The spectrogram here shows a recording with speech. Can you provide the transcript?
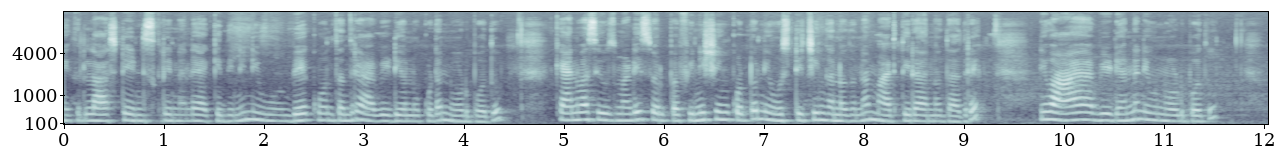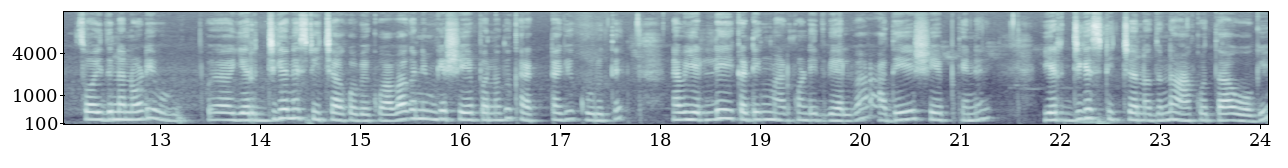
ನೆಕ್ಸ್ಟ್ ಲಾಸ್ಟ್ ಎಂಡ್ ಸ್ಕ್ರೀನಲ್ಲೇ ಹಾಕಿದ್ದೀನಿ. ನೀವು ಬೇಕು ಅಂತಂದರೆ ಆ ವಿಡಿಯೋನು ಕೂಡ ನೋಡ್ಬೋದು. ಕ್ಯಾನ್ವಾಸ್ ಯೂಸ್ ಮಾಡಿ ಸ್ವಲ್ಪ ಫಿನಿಶಿಂಗ್ ಕೊಟ್ಟು ನೀವು ಸ್ಟಿಚಿಂಗ್ ಅನ್ನೋದನ್ನು ಮಾಡ್ತೀರಾ ಅನ್ನೋದಾದರೆ, ನೀವು ಆ ವಿಡಿಯೋನ ನೀವು ನೋಡ್ಬೋದು. ಸೊ ಇದನ್ನು ನೋಡಿ ಎರ್ಜ್ಗೆ ಸ್ಟಿಚ್ ಹಾಕೋಬೇಕು. ಆವಾಗ ನಿಮಗೆ ಶೇಪ್ ಅನ್ನೋದು ಕರೆಕ್ಟಾಗಿ ಕೂರುತ್ತೆ. ನಾವು ಎಲ್ಲಿ ಕಟಿಂಗ್ ಮಾಡ್ಕೊಂಡಿದ್ವಿ ಅಲ್ವಾ, ಅದೇ ಶೇಪ್ಗೆ ಎರ್ಜ್ಗೆ ಸ್ಟಿಚ್ ಅನ್ನೋದನ್ನು ಹಾಕೋತಾ ಹೋಗಿ.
